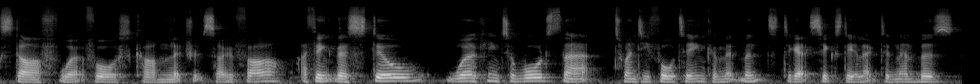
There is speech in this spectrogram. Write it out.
staff workforce carbon literate so far. I think they're still working towards that 2014 commitment to get 60 elected members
